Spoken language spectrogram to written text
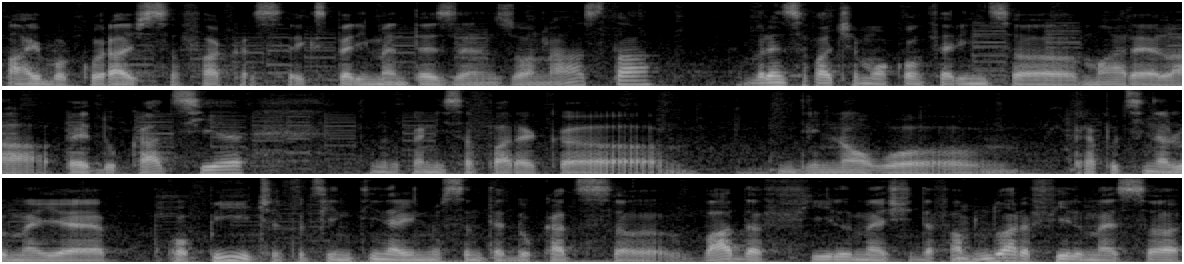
aibă curaj să facă, să experimenteze în zona asta. Vrem să facem o conferință mare la, pe educație, pentru că ni se pare că, din nou, prea puțină lume e copiii, cel puțin tinerii, nu sunt educați să vadă filme și, de fapt, mm-hmm. doar filme, să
